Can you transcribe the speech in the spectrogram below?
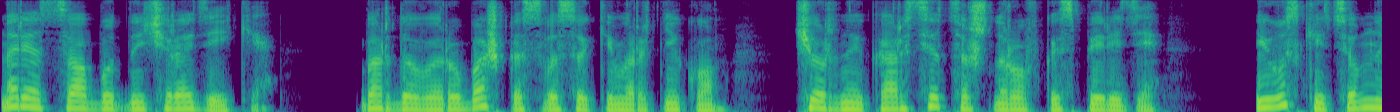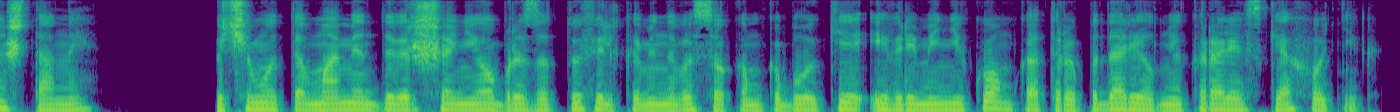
Наряд свободной чародейки бордовая рубашка с высоким воротником, черный корсет со шнуровкой спереди и узкие темные штаны. Почему-то в момент довершения образа туфельками на высоком каблуке и временником, который подарил мне королевский охотник,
